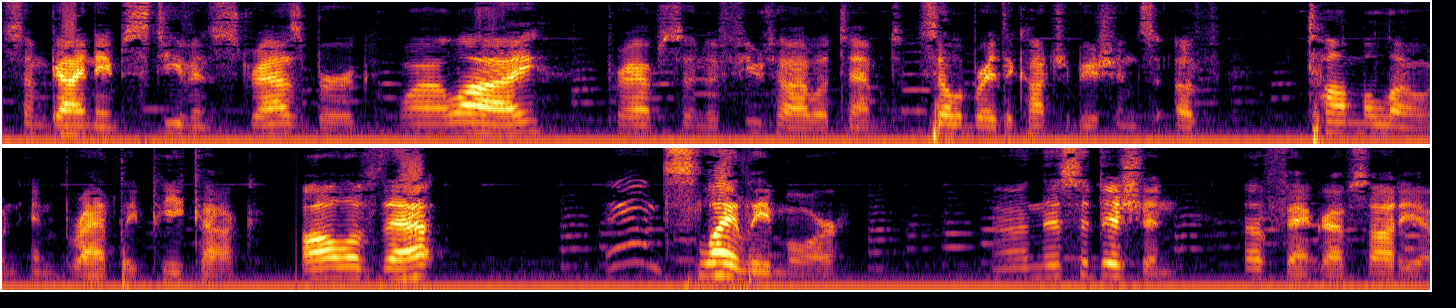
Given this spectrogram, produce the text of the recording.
some guy named Stephen Strasburg, while I, perhaps in a futile attempt, celebrate the contributions of Tom Milone and Bradley Peacock. All of that, and slightly more, on this edition of Fangraphs Audio.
